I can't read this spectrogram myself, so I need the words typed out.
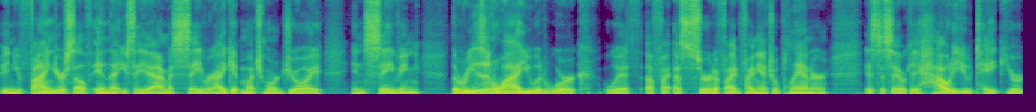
and you find yourself in that you say yeah i'm a saver. I get much more joy in saving. The reason why you would work with a, fi- a certified financial planner is to say okay how do you take your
